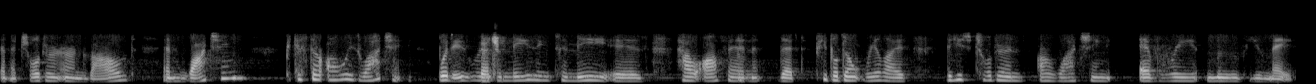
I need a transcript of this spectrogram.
and the children are involved and watching, because they're always watching. What is amazing to me is how often that people don't realize these children are watching every move you make.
